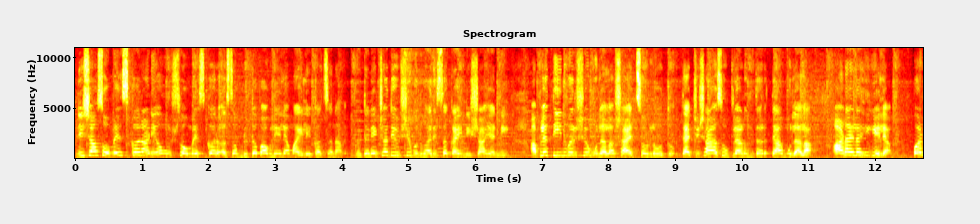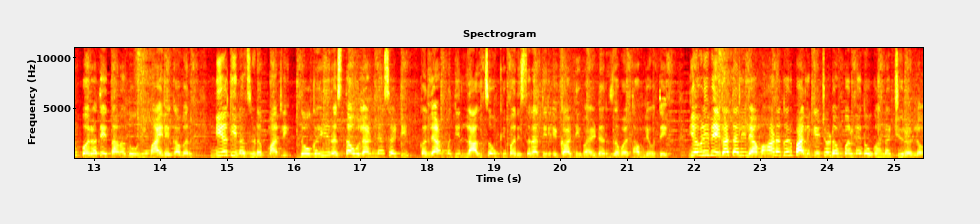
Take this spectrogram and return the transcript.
निशा सोमेस्कर आणि अंश सोमेस्कर असं मृत पावलेल्या मायलेकाचं नाव. घटनेच्या दिवशी बुधवारी सकाळी निशा यांनी आपल्या तीन वर्षीय मुलाला शाळेत सोडलं होतं. त्याची शाळा सुटल्यानंतर त्या मुलाला आणायलाही गेल्या. पण परत येताना दोन्ही मायलेकावर नियतीनं झडप मारली. दोघंही रस्ता ओलांडण्यासाठी कल्याणमधील लाल चौकी परिसरातील एका डिव्हायडर जवळ थांबले होते. यावेळी वेगात आलेल्या महानगरपालिकेच्या डंपरने दोघांना चिरडलं.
